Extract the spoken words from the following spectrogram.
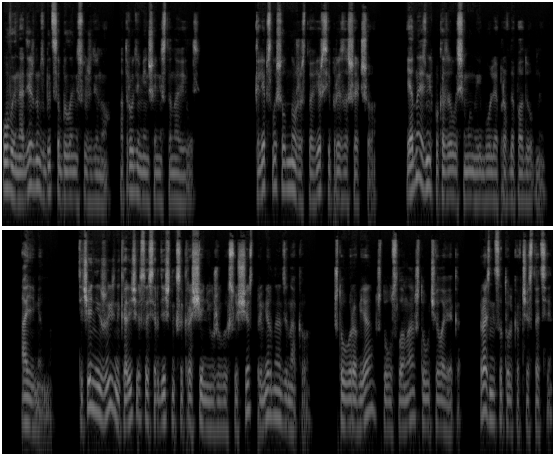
Увы, надеждам сбыться было не суждено, отродье меньше не становилось. Глеб слышал множество версий произошедшего, и одна из них показалась ему наиболее правдоподобной. А именно, в течение жизни количество сердечных сокращений у живых существ примерно одинаково. Что у воробья, что у слона, что у человека. Разница только в частоте.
